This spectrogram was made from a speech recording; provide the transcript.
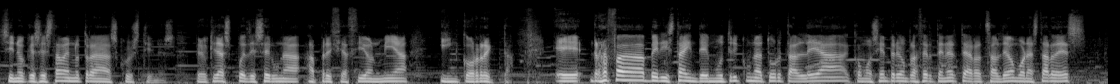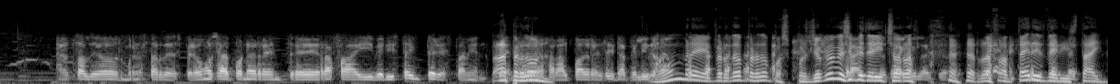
sino que se estaba en otras cuestiones. Pero quizás puede ser una apreciación mía incorrecta. Eh, Rafa Beristain de Mutricuna Turta Aldea, como siempre un placer tenerte a Rachaldeón, buenas tardes. Alcaldeón, buenas tardes. Pero vamos a poner entre Rafa y Beristain Pérez también. Ah, perdón. dejar al padre sin apellido. Hombre, perdón, perdón. Pues, pues yo creo que siempre te he dicho Rafa, Rafa, Pérez Beristain.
